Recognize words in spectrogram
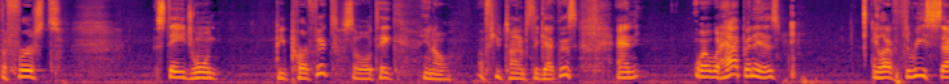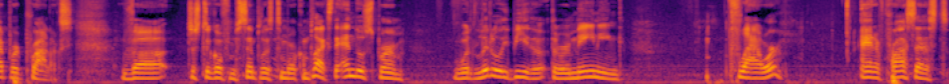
The first stage won't be perfect so it'll take you know a few times to get this. And what would happen is you'll have three separate products. The just to go from simplest to more complex the endosperm would literally be the, the remaining flour and if processed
